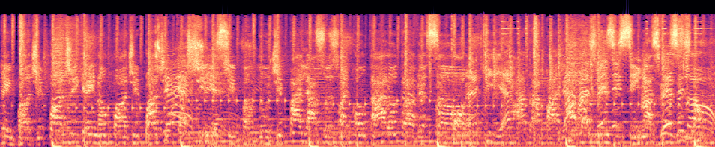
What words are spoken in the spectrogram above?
Quem pode, pode, quem não pode, podcast. Este bando de palhaços vai contar outra versão. Como é que é? Atrapalhada, às vezes sim, às vezes não.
